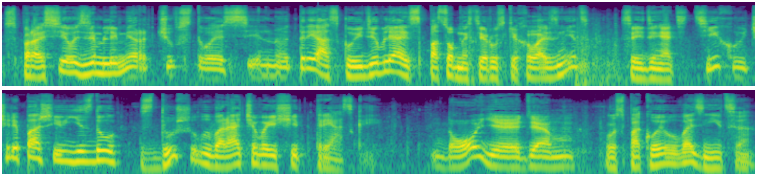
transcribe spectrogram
Спросил землемер, чувствуя сильную тряску и удивляясь способности русских возниц соединять тихую черепашью езду с душу выворачивающей тряской. «Доедем», Успокоил возница.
